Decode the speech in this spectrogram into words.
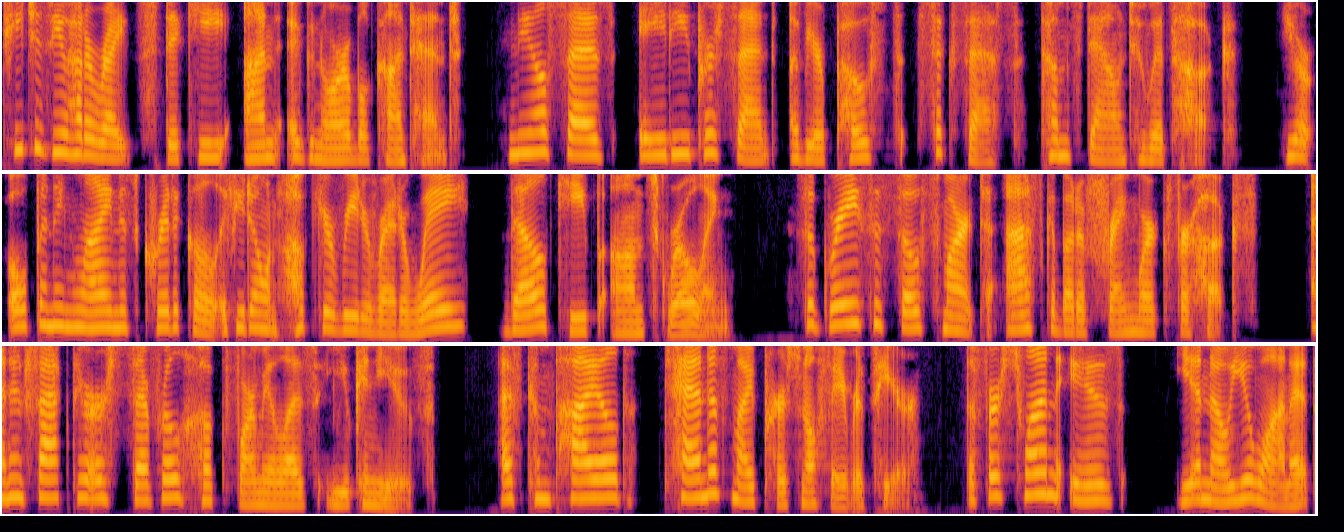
teaches you how to write sticky, unignorable content. Neil says 80% of your post's success comes down to its hook. Your opening line is critical. If you don't hook your reader right away, they'll keep on scrolling. So Grace is so smart to ask about a framework for hooks. And in fact, there are several hook formulas you can use. I've compiled 10 of my personal favorites here. The first one is you know you want it.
